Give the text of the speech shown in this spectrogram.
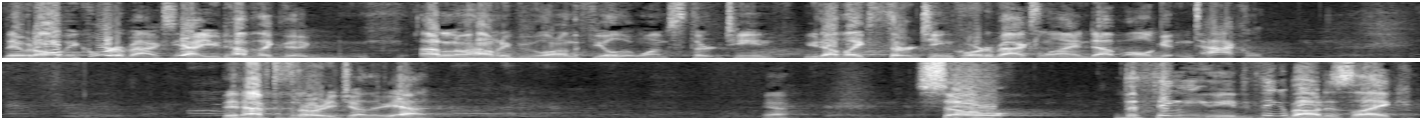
They would all be quarterbacks. Yeah, you'd have like the, I don't know, how many people are on the field at once? 13? You'd have like 13 quarterbacks lined up, all getting tackled. They'd have to throw at each other. Yeah. So the thing that you need to think about is like,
